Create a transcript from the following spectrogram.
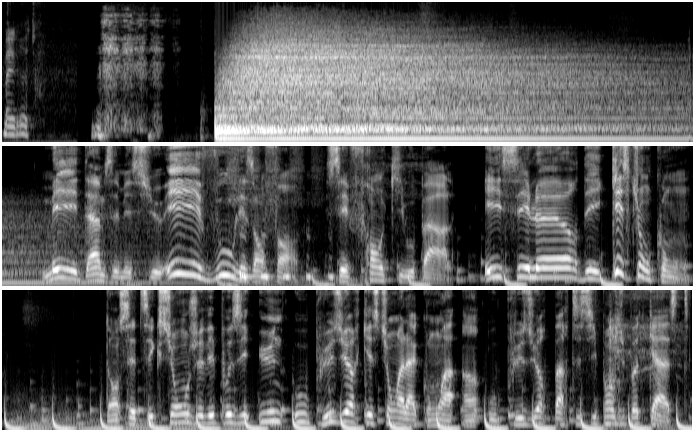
malgré tout. Mesdames et messieurs, et vous les enfants, c'est Franck qui vous parle. Et c'est l'heure des questions cons. Dans cette section, je vais poser une ou plusieurs questions à la con à un ou plusieurs participants du podcast.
